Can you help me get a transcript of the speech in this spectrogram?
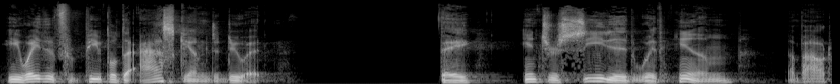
he waited for people to ask him to do it. They interceded with him about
